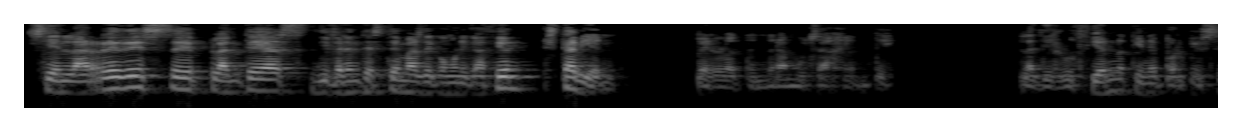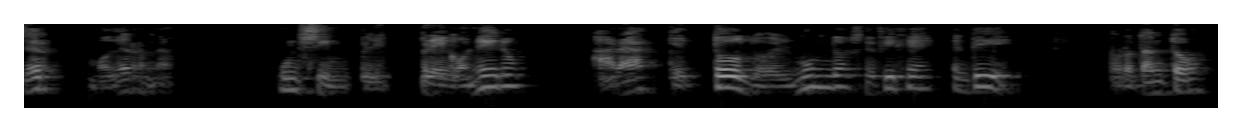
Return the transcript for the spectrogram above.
Si en las redes eh, planteas diferentes temas de comunicación, está bien, pero lo tendrá mucha gente. La disrupción no tiene por qué ser moderna. Un simple pregonero hará que todo el mundo se fije en ti. Por lo tanto,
